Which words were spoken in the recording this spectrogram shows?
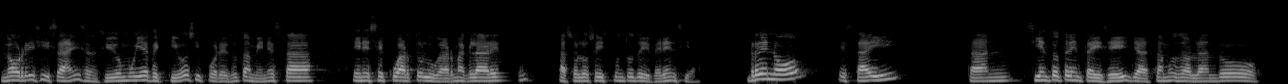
Norris y Sainz han sido muy efectivos y por eso también está en ese cuarto lugar McLaren a solo seis puntos de diferencia. Renault está ahí, están 136, ya estamos hablando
